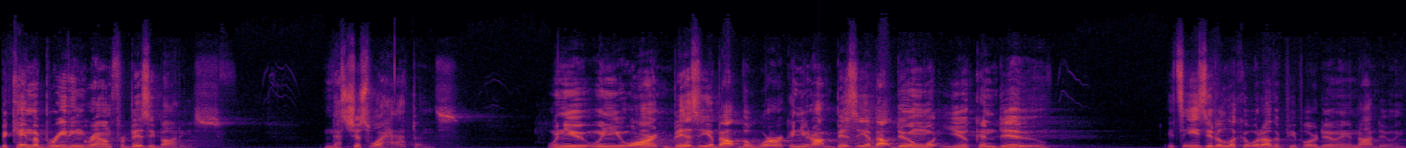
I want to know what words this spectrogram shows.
became a breeding ground for busybodies. And that's just what happens. When you, when you aren't busy about the work and you're not busy about doing what you can do, it's easy to look at what other people are doing and not doing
